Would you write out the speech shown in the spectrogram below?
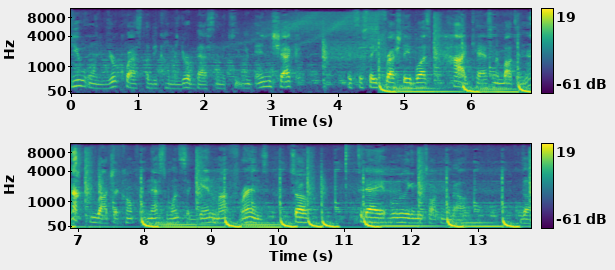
you on your quest of becoming your best and to keep you in check. It's the Stay Fresh, Stay Blessed podcast, and I'm about to knock you out your comfort nest once again, my friends. So, today we're really going to be talking about the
